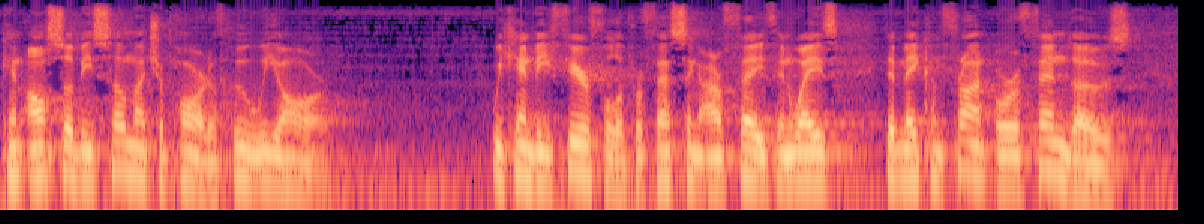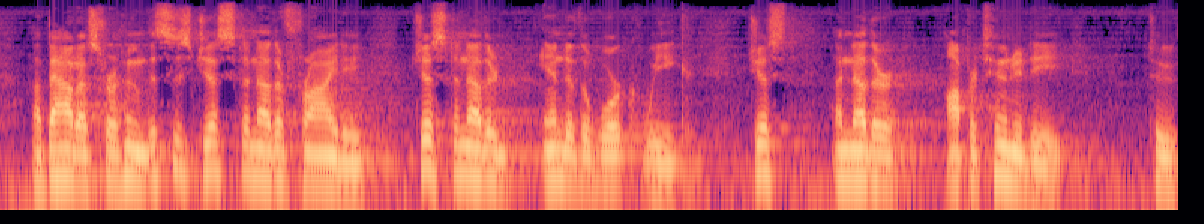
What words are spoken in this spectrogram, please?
can also be so much a part of who we are we can be fearful of professing our faith in ways that may confront or offend those about us for whom this is just another Friday, just another end of the work week, just another opportunity to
